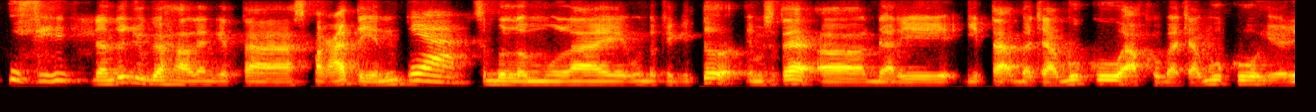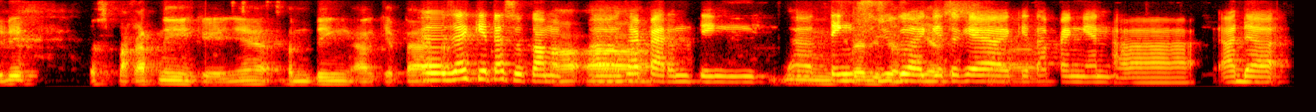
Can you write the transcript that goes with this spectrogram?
Gitu sih. Dan itu juga hal yang kita sepakatin iya. sebelum mulai untuk kayak gitu. Ya maksudnya uh, dari kita baca buku, aku baca buku, ya deh sepakat nih kayaknya penting kita uh, saya kita suka uh, uh, saya parenting uh, things juga, juga gitu kayak uh, kita pengen uh, ada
